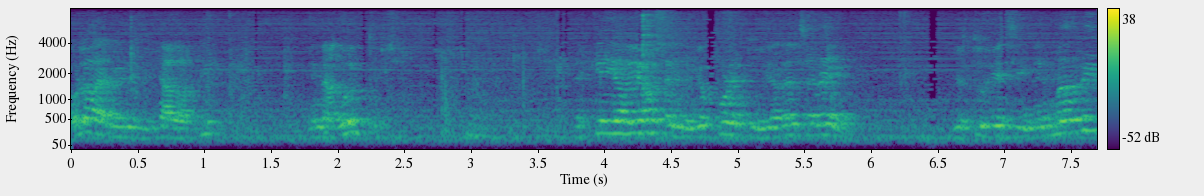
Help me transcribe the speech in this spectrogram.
yo lo he verificado aquí, en adultos. Es que ya viejo se me dio por estudiar el cerebro. Yo estudié cine en Madrid,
